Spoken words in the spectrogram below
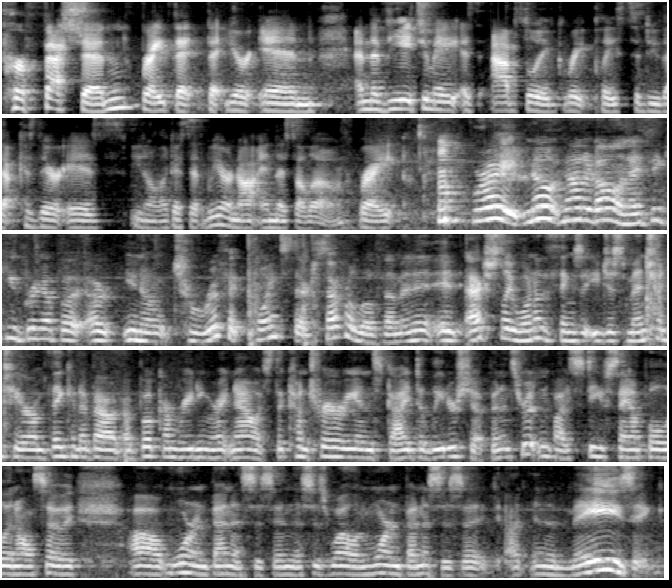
profession right that that you're in and the VHMA is absolutely a great place to do that because there is you know like I said we are not in this alone right Right. No, not at all. And I think you bring up a, a you know terrific points there, several of them. And it, it actually one of the things that you just mentioned here. I'm thinking about a book I'm reading right now. It's The Contrarian's Guide to Leadership, and it's written by Steve Sample and also uh, Warren Bennis is in this as well. And Warren Bennis is a, a- an amazing,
